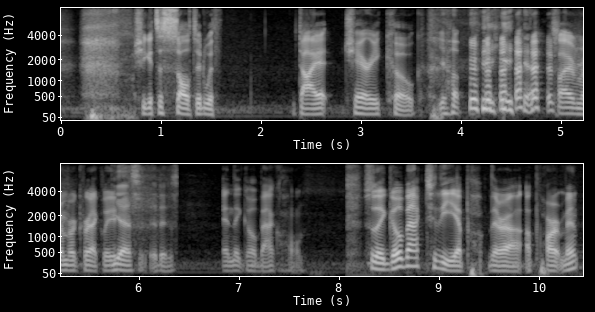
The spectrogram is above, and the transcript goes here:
she gets assaulted with diet cherry coke, Yep. if I remember correctly. yes, it is. and they go back home. So they go back to the their uh, apartment,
